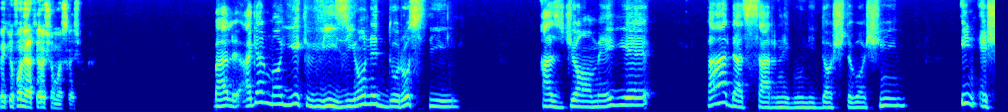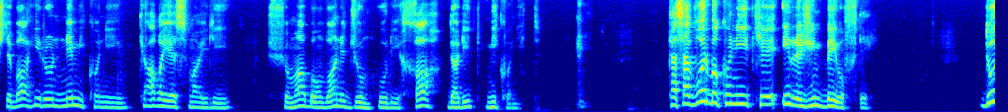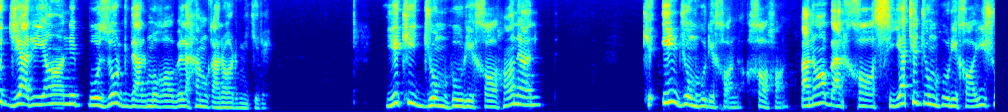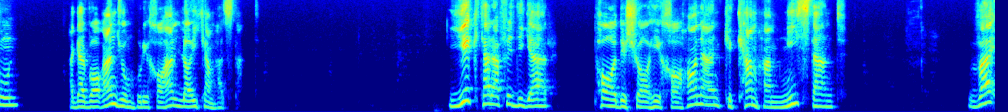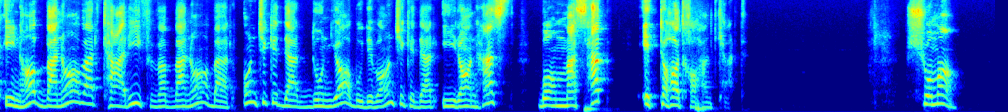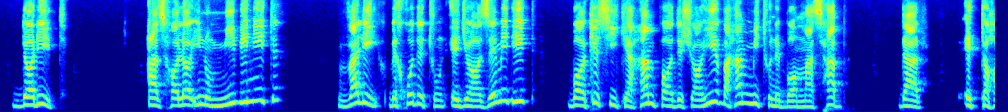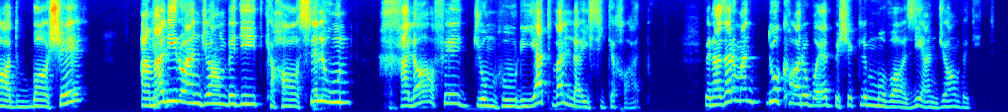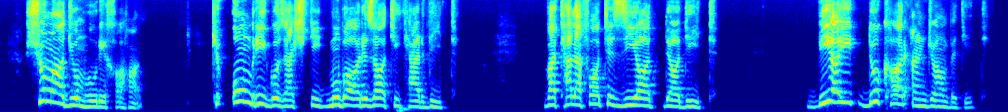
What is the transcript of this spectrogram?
میکروفون در اختیار شما خواهش بله اگر ما یک ویزیون درستی از جامعه بعد از سرنگونی داشته باشیم این اشتباهی رو نمی کنیم که آقای اسماعیلی شما به عنوان جمهوری خواه دارید می کنید. تصور بکنید که این رژیم بیفته. دو جریان بزرگ در مقابل هم قرار می‌گیره یکی جمهوری خواهانند که این جمهوری خواهان بنابر خاصیت جمهوری خواهیشون اگر واقعا جمهوری خواهن لایکم هستند. یک طرف دیگر پادشاهی خواهانند که کم هم نیستند و اینها بنابر تعریف و بنابر آنچه که در دنیا بوده و آنچه که در ایران هست با مذهب اتحاد خواهند کرد. شما دارید از حالا اینو می‌بینید ولی به خودتون اجازه می‌دید با کسی که هم پادشاهی و هم می‌تونه با مذهب در اتحاد باشه عملی رو انجام بدید که حاصل اون خلاف جمهوریت و لایسیته خواهد بود. به نظر من دو کار رو باید به شکل موازی انجام بدید. شما جمهوری خواهان که عمری گذشتید مبارزاتی کردید و تلفات زیاد دادید بیایید دو کار انجام بدید.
